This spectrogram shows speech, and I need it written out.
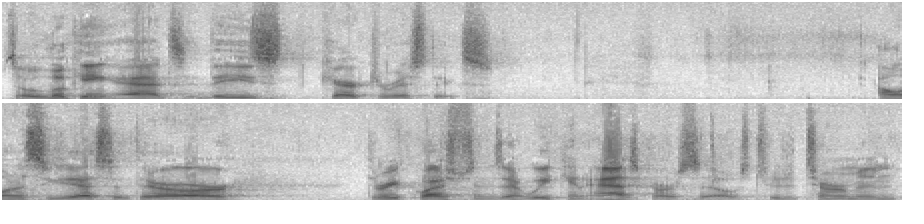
So, looking at these characteristics, I want to suggest that there are three questions that we can ask ourselves to determine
